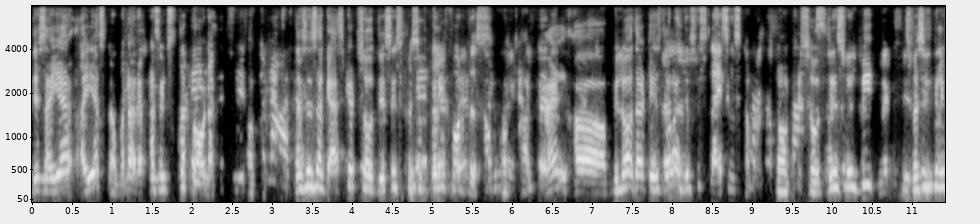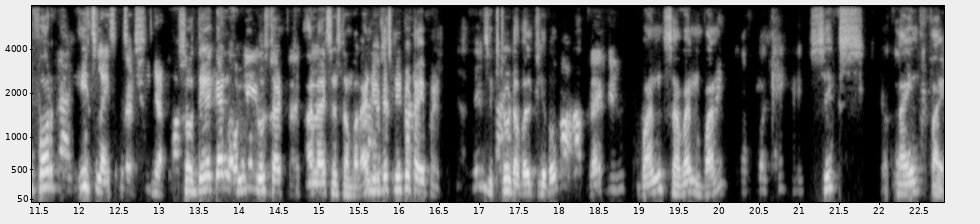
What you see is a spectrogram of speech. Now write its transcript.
This IS number represents the product. This is a gasket, so this is specifically for this. And uh, below that is the this is license number. So this will be specifically for each license. Yeah. So they can only use that uh, license number, and you just need to type it six two double zero one seven one six nine five.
